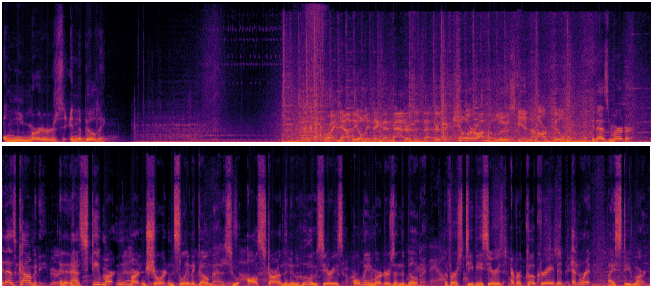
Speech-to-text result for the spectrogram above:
Only Murders in the Building. Right now, the only thing that matters is that there's a killer on the loose in our building. It has murder, it has comedy, and it has Steve Martin, Martin Short, and Selena Gomez, who all star in the new Hulu series Only Murders in the Building, the first TV series ever co created and written by Steve Martin.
